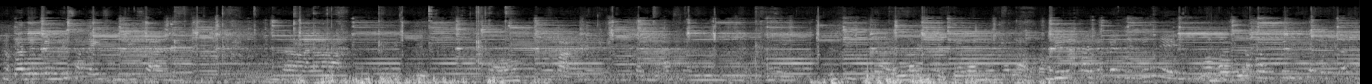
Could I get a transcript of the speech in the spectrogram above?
Nakadepende sa taste hindi sa ano. Sa Hindi nakadepende dun eh. Nakadepende sa pagkasa sa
